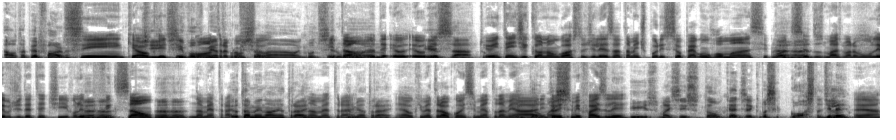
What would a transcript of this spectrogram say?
alta performance. Sim, que é o de que te desenvolvimento o seu... profissional, enquanto ser Então, Então, eu, eu, eu, Exato. eu entendi que eu não gosto de ler exatamente por isso. Se eu pego um romance, pode Aham. ser dos mais maravilhosos, um livro de detetive, um livro de Aham. ficção, Aham. não me atrai. Eu também não me atrai. Não me atrai. Não me atrai. É o que me atrai é o conhecimento da minha Então, área. Então isso me faz ler. Isso, mas isso então quer dizer que você gosta de ler. É.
